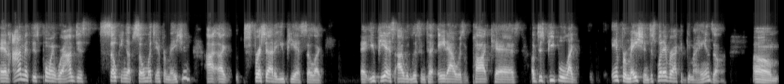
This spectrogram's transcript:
And I'm at this point where I'm just soaking up so much information. I, I fresh out of UPS. So like at UPS, I would listen to eight hours of podcasts of just people like information, just whatever I could get my hands on. Um,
